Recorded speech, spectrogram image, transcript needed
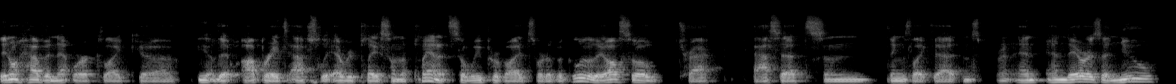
They don't have a network like, uh, you know, that operates absolutely every place on the planet. So we provide sort of a glue. They also track assets and things like that. And, and, and there is a new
